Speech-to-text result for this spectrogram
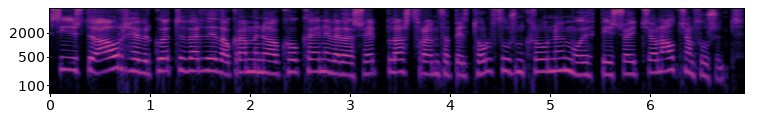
Síðustu ár hefur götuverðið á gramminu af kokaini verið að sveiblast frá um það byrj 12.000 krónum og upp í 17-18.000.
